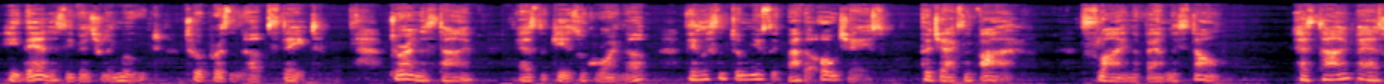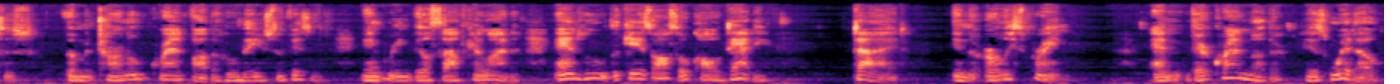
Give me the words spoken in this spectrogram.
He then is eventually moved to a prison upstate. During this time, as the kids were growing up, they listened to music by the O'Jays, the Jackson Five, Sly and the Family Stone. As time passes, the maternal grandfather whom they used to visit in Greenville, South Carolina, and who the kids also called Daddy, died in the early spring, and their grandmother, his widow,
